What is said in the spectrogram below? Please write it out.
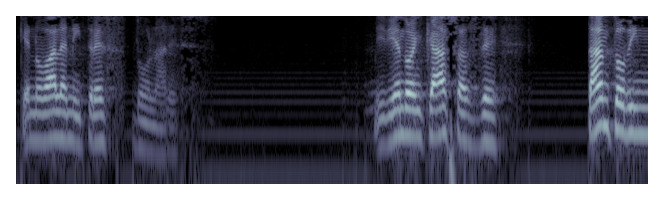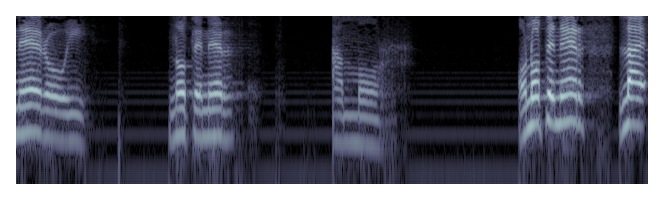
que no vale ni tres dólares. Viviendo en casas de tanto dinero y no tener amor. O no tener la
